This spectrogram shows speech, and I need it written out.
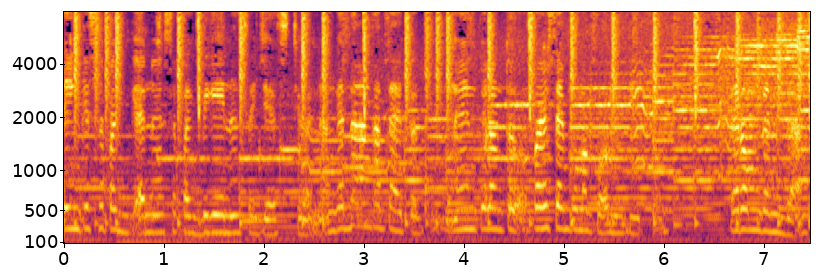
Thank you sa pag ano sa pagbigay ng suggestion. Ang ganda ng kanta ito. Ngayon ko lang to, first time ko mag-comment dito. Pero ang ganda. Ang.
